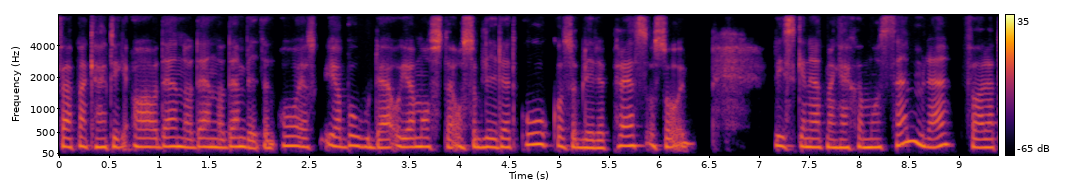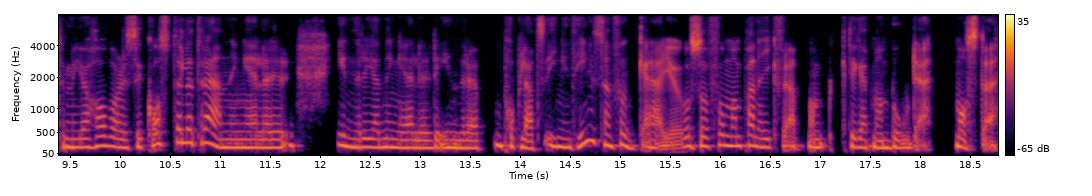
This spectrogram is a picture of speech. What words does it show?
För att man kan tycka, ja, den och den och den biten, åh, jag, jag borde och jag måste och så blir det ett ok och så blir det press och så risken är att man kanske mår sämre för att men jag har vare sig kost eller träning eller inredning eller det inre på plats, ingenting som funkar här ju. Och så får man panik för att man tycker att man borde måste.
